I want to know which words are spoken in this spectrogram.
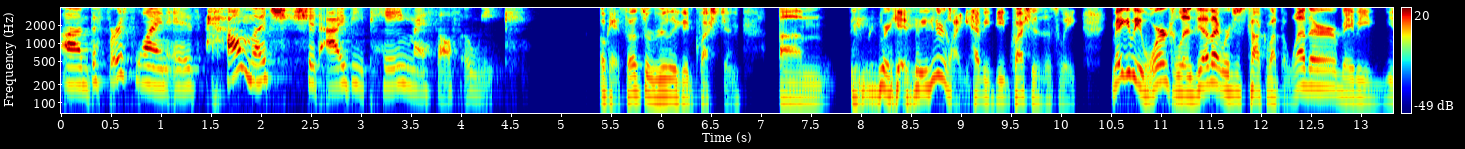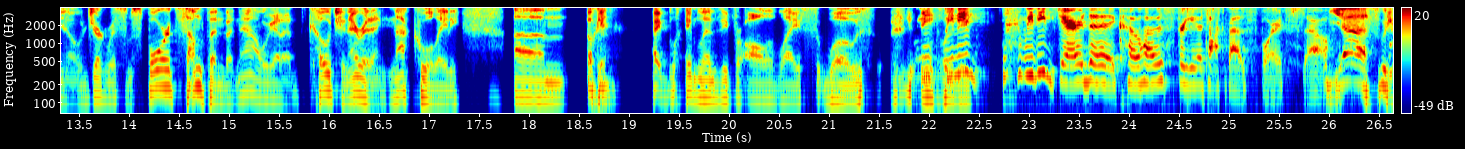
um, the first one is how much should I be paying myself a week? Okay, so that's a really good question. Um, we're getting these are like heavy, deep questions this week. Making me work, Lindsay. I thought we are just talking about the weather, maybe you know, jerk with some sports, something. But now we got a coach and everything. Not cool, lady. Um, okay. I blame Lindsay for all of life's woes. We, we need we need Jared to co-host for you to talk about sports. So yes, we,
